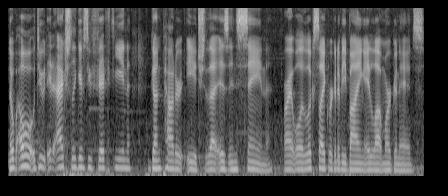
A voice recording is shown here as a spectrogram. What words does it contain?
Nope. Oh, dude, it actually gives you 15 gunpowder each. That is insane. Alright, well it looks like we're going to be buying a lot more grenades.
